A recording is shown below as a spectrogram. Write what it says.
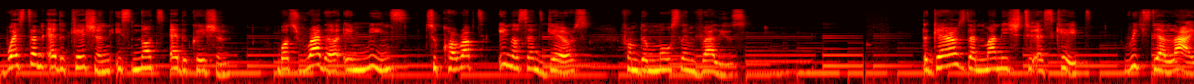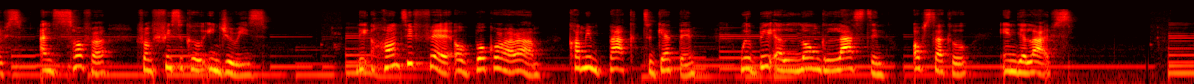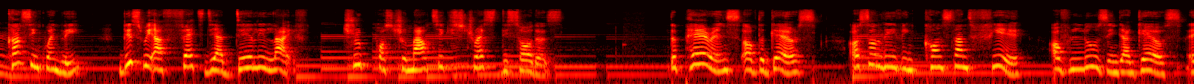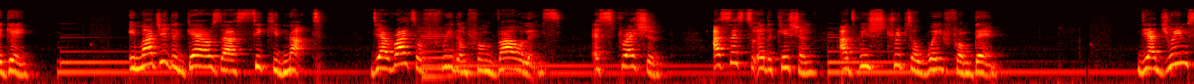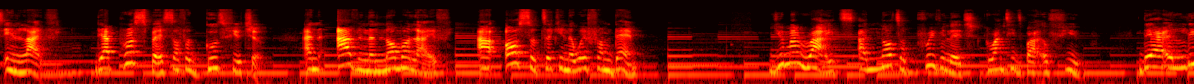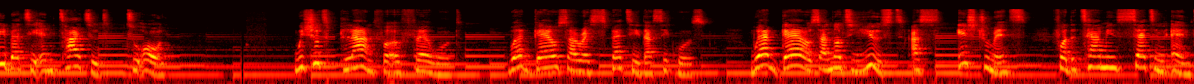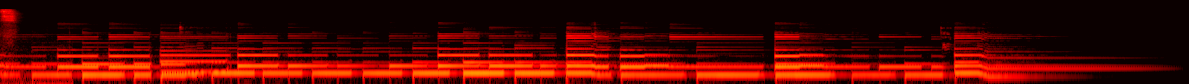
Western education is not education, but rather a means to corrupt innocent girls from the Muslim values. The girls that manage to escape risk their lives and suffer from physical injuries. The haunting fear of Boko Haram coming back to get them will be a long lasting obstacle in their lives. Consequently, this will affect their daily life through post traumatic stress disorders. The parents of the girls also live in constant fear of losing their girls again. Imagine the girls that are still kidnapped. Their right of freedom from violence, expression, access to education has been stripped away from them. Their dreams in life, their prospects of a good future, and having a normal life are also taken away from them. Human rights are not a privilege granted by a few, they are a liberty entitled to all. We should plan for a fair world where girls are respected as equals, where girls are not used as instruments for the determining certain ends,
